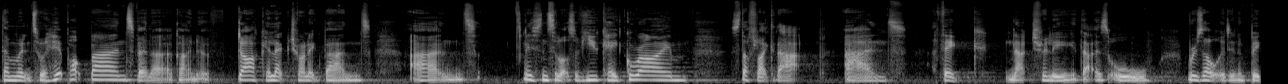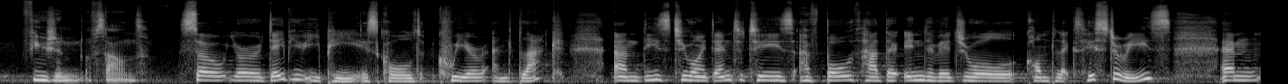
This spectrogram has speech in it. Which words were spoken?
then went into a hip hop band, then a kind of dark electronic band, and listened to lots of UK grime, stuff like that. And I think naturally that has all resulted in a big fusion of sound. So, your debut EP is called Queer and Black, and these two identities have both had their individual complex histories. Um,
